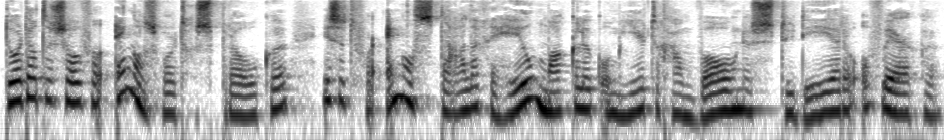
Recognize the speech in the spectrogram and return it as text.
Doordat er zoveel Engels wordt gesproken, is het voor Engelstaligen heel makkelijk om hier te gaan wonen, studeren of werken.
